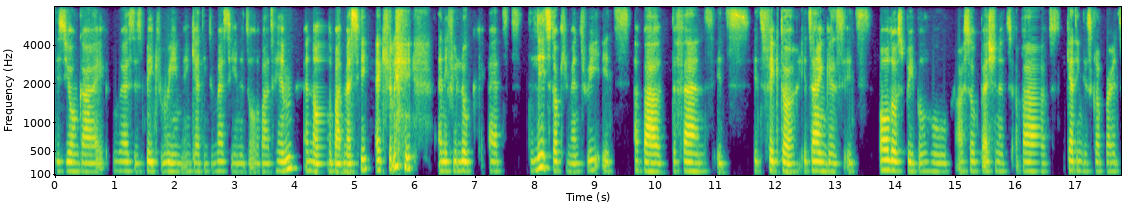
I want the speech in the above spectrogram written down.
this young guy who has this big dream in getting to Messi, and it's all about him and not about Messi actually. and if you look at the Leeds documentary, it's about the fans. It's it's Victor, it's Angus, it's all those people who are so passionate about getting this club where it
